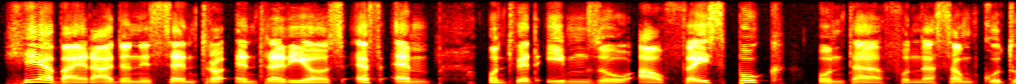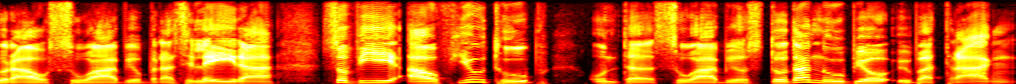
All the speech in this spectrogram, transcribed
hier bei Radio Nicentro Entre Rios FM und wird ebenso auf Facebook unter Fundação Cultural Suábio Brasileira sowie auf YouTube unter Suábios do Danúbio übertragen.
